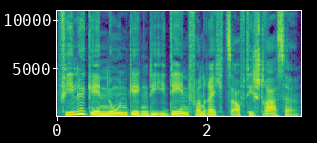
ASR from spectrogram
Viele gehen nun gegen die Ideen von rechts auf die Straße.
